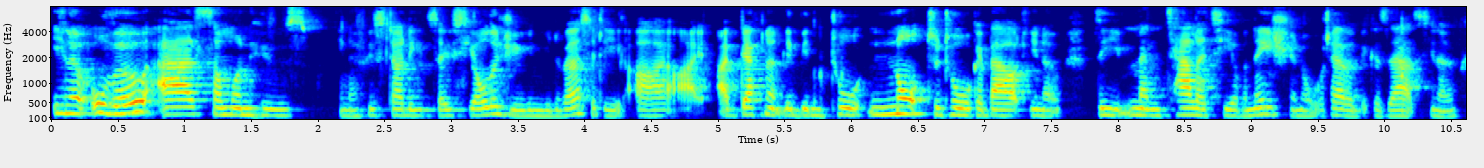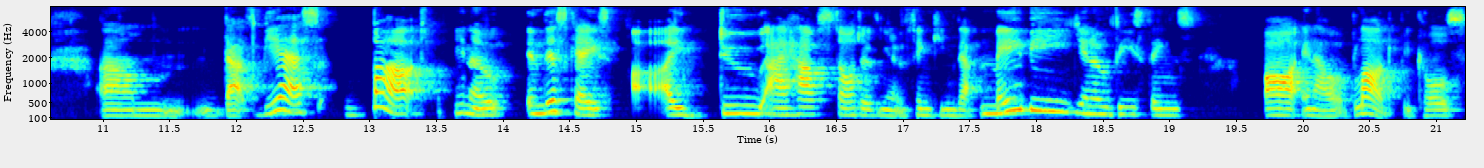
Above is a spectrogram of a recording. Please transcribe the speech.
you know, although as someone who's you know who studied sociology in university, I, I have definitely been taught not to talk about you know the mentality of a nation or whatever because that's you know um, that's BS. But you know, in this case, I do I have started you know thinking that maybe you know these things are in our blood because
